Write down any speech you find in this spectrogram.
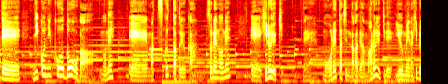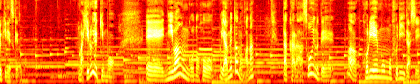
で、ニコニコ動画のね、えー、まあ、作ったというか、それのね、えー、ひろゆき。もう俺たちの中では丸雪で有名なひろゆきですけども。まあ、ひろゆきも、えー、2番号の方、やめたのかなだから、そういうので、まあ、ホリエモンもフリーだし、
